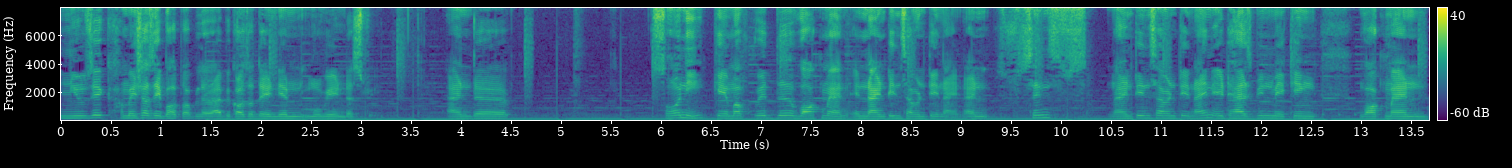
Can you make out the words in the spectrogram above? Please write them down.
म्यूज़िक हमेशा से ही बहुत पॉपुलर है because of the Indian movie industry and Sony came up with the Walkman in 1979, and since 1979, it has been making Walkman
